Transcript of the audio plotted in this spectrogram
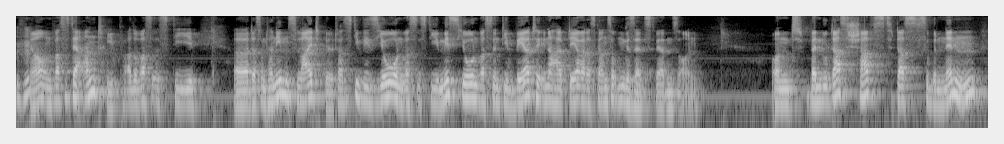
Mhm. Ja, und was ist der Antrieb? Also was ist die, äh, das Unternehmensleitbild, was ist die Vision, was ist die Mission, was sind die Werte, innerhalb derer das Ganze umgesetzt werden sollen. Und wenn du das schaffst, das zu benennen,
